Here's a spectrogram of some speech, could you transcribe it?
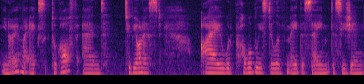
you know, my ex took off, and to be honest, I would probably still have made the same decision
